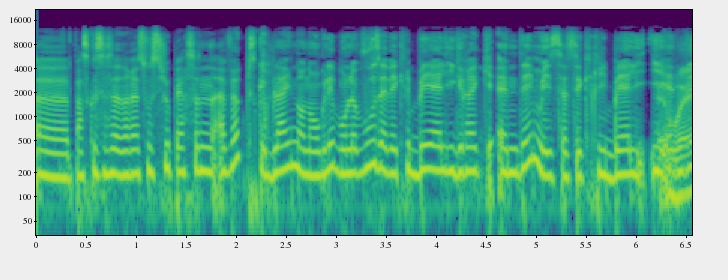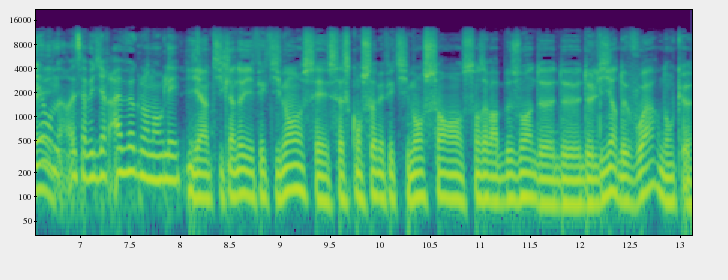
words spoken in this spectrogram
euh, parce que ça s'adresse aussi aux personnes aveugles, parce que Blind en anglais, bon là vous avez écrit B-L-Y-N-D, mais ça s'écrit B-L-I-N-D, Euh, ouais. on- ça veut dire aveugle en anglais. Il y a un petit clin d'œil effectivement. C'est ça se consomme effectivement sans sans avoir besoin de de, de lire, de voir. Donc euh,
